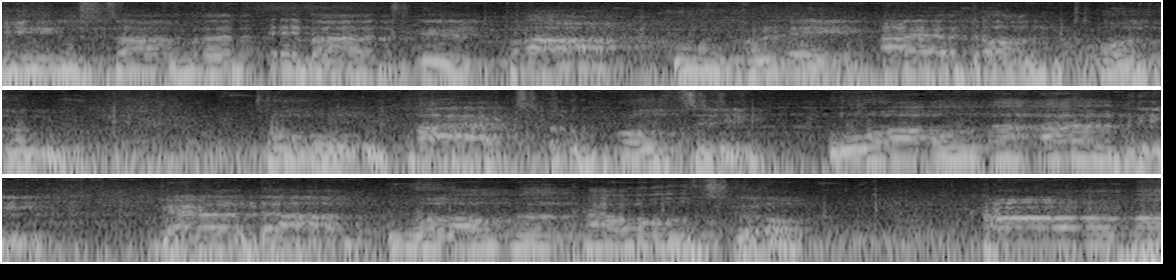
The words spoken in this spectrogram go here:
Emma Gilpa, Ukule Ayadon Tozu, Tol Pax Urosi, Uaona Aldi, Galdam, Uaona Kaosko, Karma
